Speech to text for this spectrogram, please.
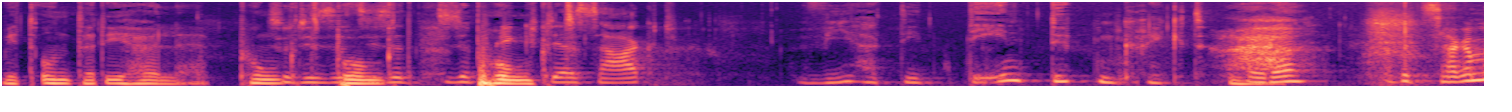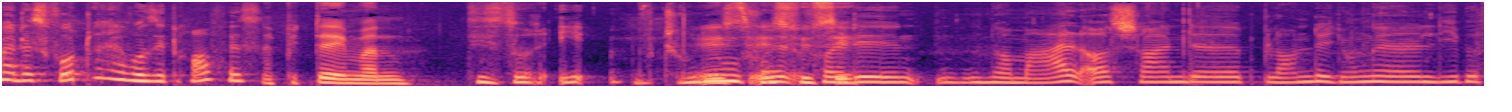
mitunter die Hölle. Punkt, So dieser, Punkt, dieser, dieser Punkt. Blick, der sagt, wie hat die den Typen gekriegt, Ah. oder? Aber jetzt sag mal das Foto her, wo sie drauf ist. Na bitte, ich mein, Die ist so, eh, Entschuldigung, Ist- voll, ist voll die normal ausschauende, blonde, junge, liebe,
